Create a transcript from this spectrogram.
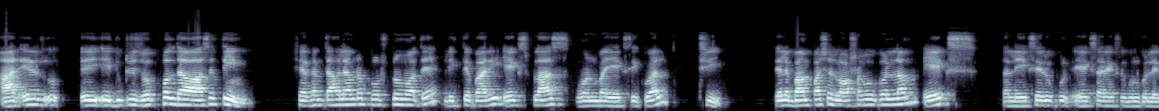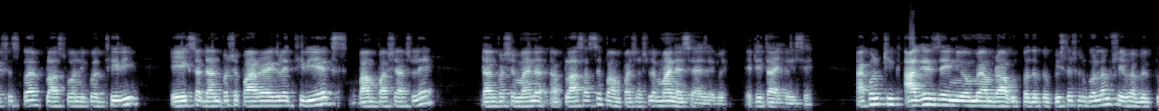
আর এর এই এই দুটির যোগফল দেওয়া আছে তিন। সেখানে তাহলে আমরা প্রশ্ন মতে লিখতে পারি x plus one by x equal three তাহলে বাম পাশে লসাগু করলাম এক্স তাহলে এক্সের উপর এক্স আর এক্স গুণ করলে x square plus one equal three x আর ডান পাশে পার হয়ে গেলে থ্রি এক্স বাম পাশে আসলে ডান পাশে মাইনাস প্লাস আছে, বাম পাশে আসলে মাইনাস হয়ে যাবে। এটি তাই হয়েছে। এখন ঠিক আগের যে নিয়মে আমরা উৎপাদকে বিশ্লেষণ করলাম, সেইভাবে একটু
